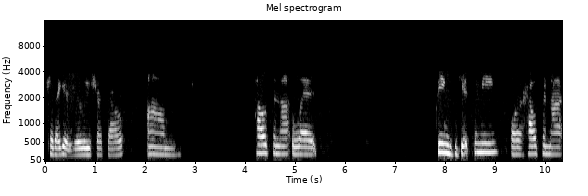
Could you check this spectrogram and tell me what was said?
because I get really stressed out. Um, how to not let things get to me or how to not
